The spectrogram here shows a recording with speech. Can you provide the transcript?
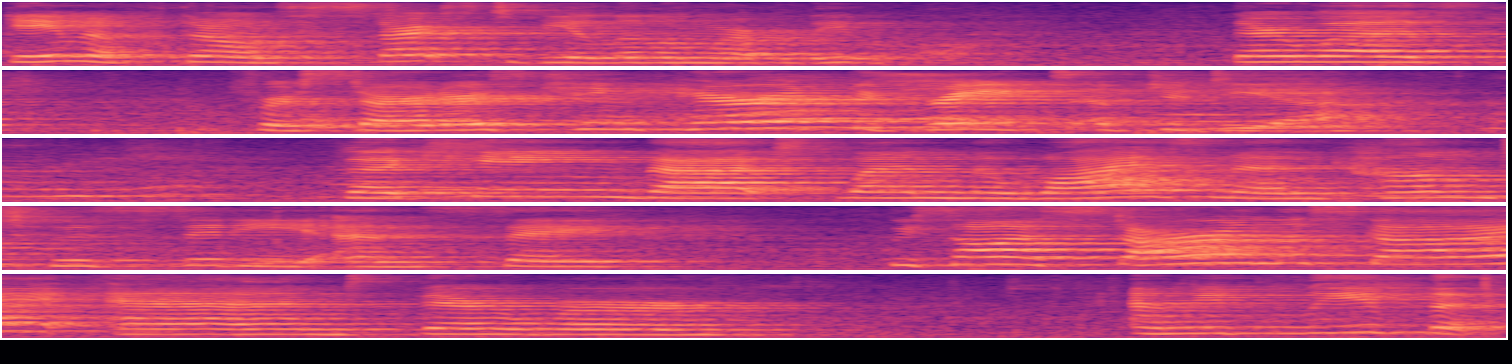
Game of Thrones starts to be a little more believable. There was, for starters, King Herod the Great of Judea, the king that when the wise men come to his city and say, We saw a star in the sky, and there were, and we believe that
